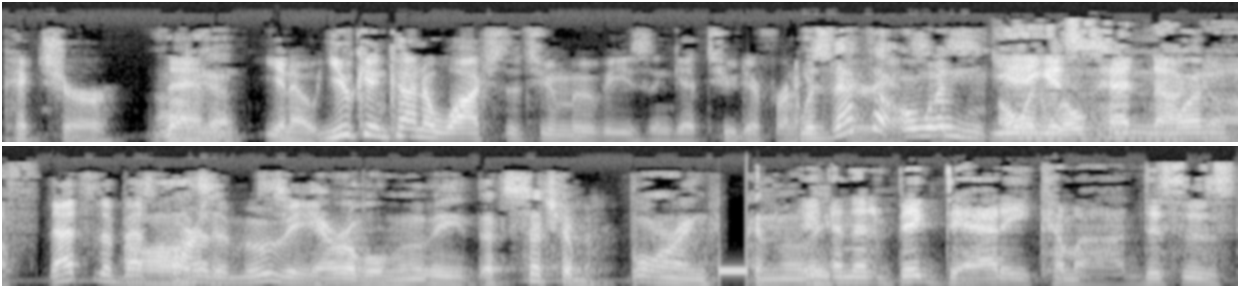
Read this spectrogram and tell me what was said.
picture than Okay. you know. You can kind of watch the two movies and get two different. Was that the experiences. Owen? yeah, he Owen gets his head knocked one? off. That's the best Oh, part of the movie. Terrible movie. That's such a boring fucking movie. And then Big Daddy, come on. This is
